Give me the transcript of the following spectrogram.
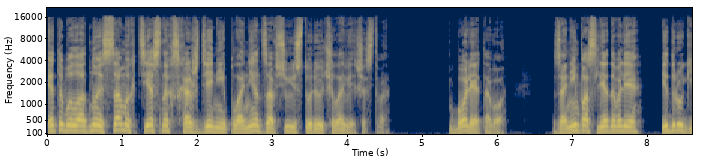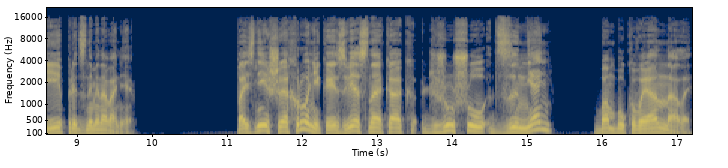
Это было одно из самых тесных схождений планет за всю историю человечества. Более того, за ним последовали и другие предзнаменования. Позднейшая хроника известна как Джушу Цзинянь, бамбуковые анналы,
